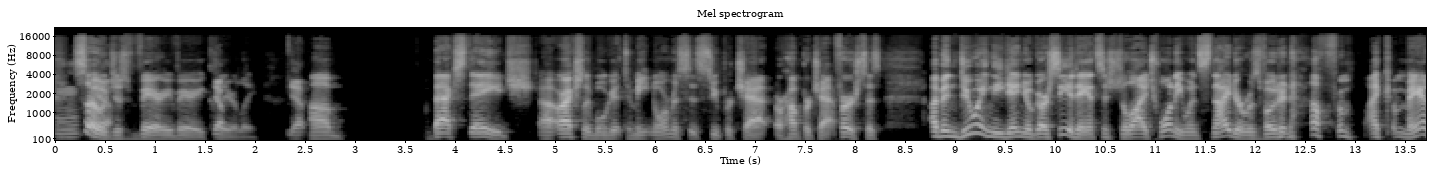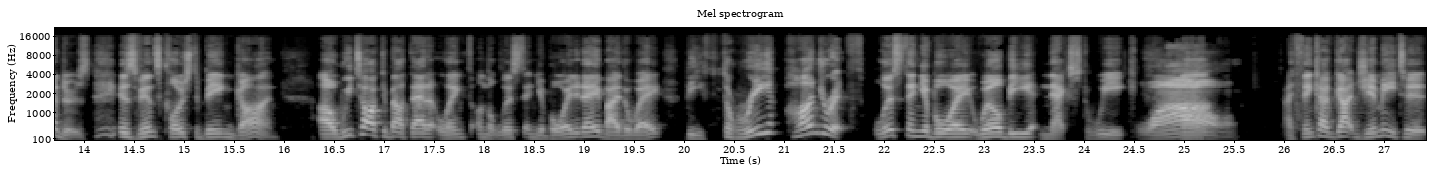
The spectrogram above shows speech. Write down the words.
Mhm, so yeah. just very, very Yep. clearly. Yep. Um, backstage, uh, or actually, we'll get to meet Normus's super chat or humper chat first. Says, I've been doing the Daniel Garcia dance since July 20 when Snyder was voted out from my commanders. Is Vince close to being gone? Uh, we talked about that at length on the list and your boy today. By the way, the 300th list and your boy will be next week. wow. I think I've got Jimmy to,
